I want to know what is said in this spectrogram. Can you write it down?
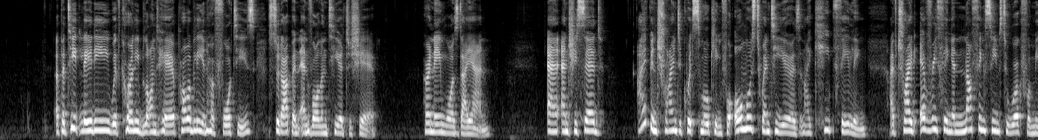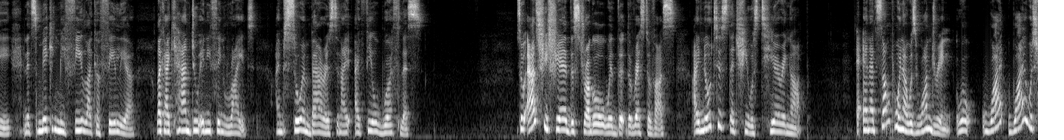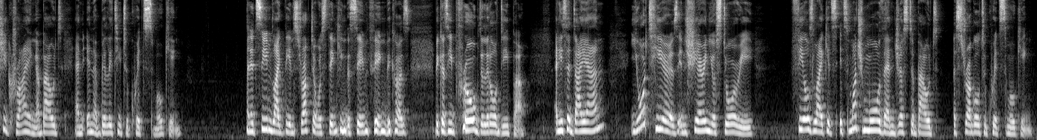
A petite lady with curly blonde hair, probably in her 40s, stood up and, and volunteered to share. Her name was Diane. And, and she said, I've been trying to quit smoking for almost 20 years and I keep failing. I've tried everything and nothing seems to work for me, and it's making me feel like a failure, like I can't do anything right. I'm so embarrassed and I, I feel worthless. So, as she shared the struggle with the, the rest of us, I noticed that she was tearing up. And at some point, I was wondering, well, why, why was she crying about an inability to quit smoking? And it seemed like the instructor was thinking the same thing because, because he probed a little deeper. And he said, Diane, your tears in sharing your story feels like it's, it's much more than just about a struggle to quit smoking.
